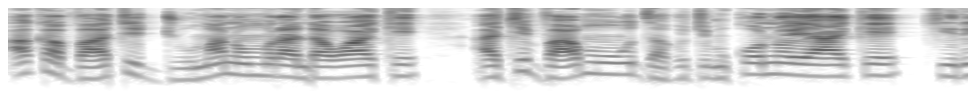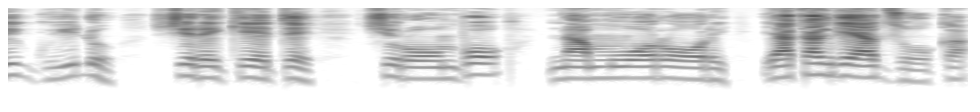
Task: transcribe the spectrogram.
akabva ati dhuma nomuranda wake achibva amuudza kuti mukono yake chiri gwido chirekete chirombo namuorori yakanga yadzoka.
